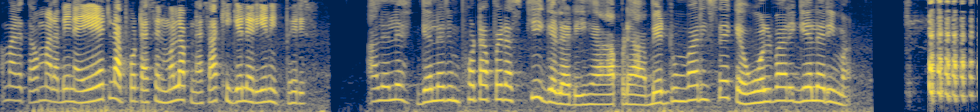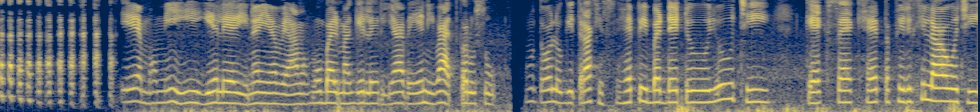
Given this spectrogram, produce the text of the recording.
અમારે તો અમારા બેના એટલા ફોટા છે ને મલકના સાખી ગેલેરી એની જ ભરીશ આ લે લે ગેલેરીમાં ફોટા પડ્યા છે કી ગેલેરી હે આપણે આ બેડરૂમ વાળી છે કે હોલ વાળી ગેલેરીમાં એ મમ્મી ઈ ગેલેરી નહીં હવે આમાં મોબાઈલમાં ગેલેરી આવે એની વાત કરું છું હું તો ઓલું ગીત રાખીશ હેપી બર્થડે ટુ યુ છી કેક સેક है तो फिर खिलाओ जी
